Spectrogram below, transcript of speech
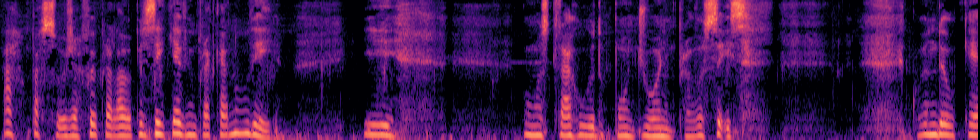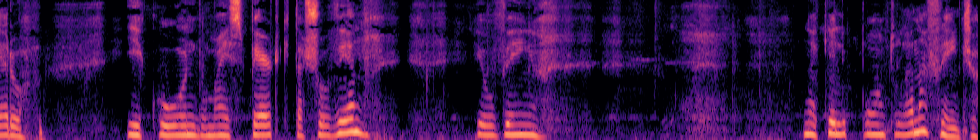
Ah, passou, já foi pra lá. Eu pensei que ia vir pra cá, não veio. E vou mostrar a rua do ponto de ônibus pra vocês. Quando eu quero ir com o ônibus mais perto, que tá chovendo, eu venho naquele ponto lá na frente, ó.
